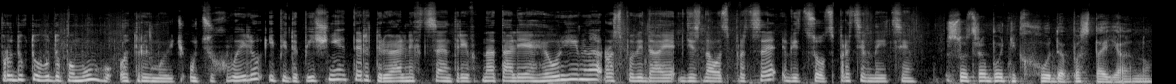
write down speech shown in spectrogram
Продуктову допомогу отримують у цю хвилю і підопічні територіальних центрів. Наталія Георгіївна розповідає, дізналась про це від соцпрацівниці. Соцработник ходить постійно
